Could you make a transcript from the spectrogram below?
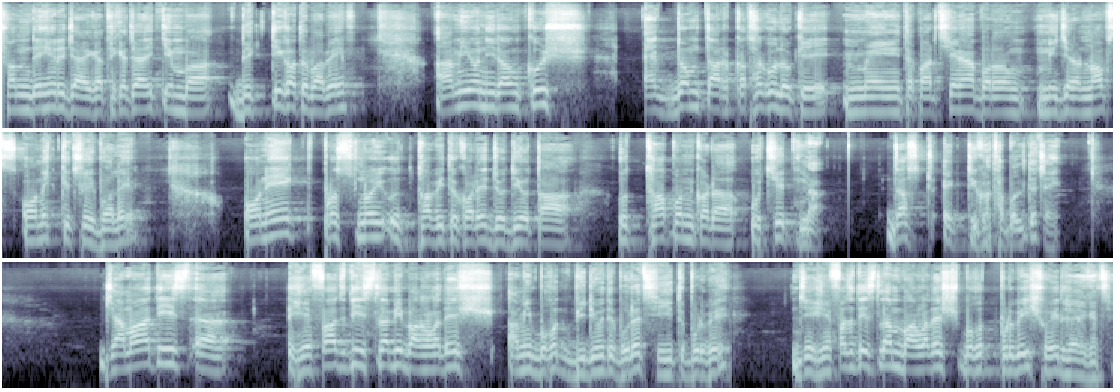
সন্দেহের জায়গা থেকে যায় কিংবা ব্যক্তিগতভাবে আমিও নিরঙ্কুশ একদম তার কথাগুলোকে মেনে নিতে পারছি না, বরং নিজের নফস অনেক কিছুই বলে। অনেক প্রশ্নই উত্থাপিত করে, যদিও তা উত্থাপন করা উচিত না। জাস্ট একটি কথা বলতে চাই। জামায়াত ইস হেফাজতে ইসলামী বাংলাদেশ, আমি বহুত ভিডিওতে বলেছি ইতিপূর্বে যে হেফাজতে ইসলাম বাংলাদেশ বহুত পূর্বেই শহীদ হয়ে গেছে।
